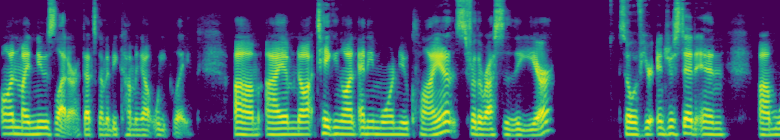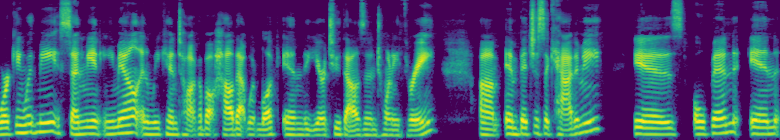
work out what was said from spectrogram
on my newsletter that's going to be coming out weekly. Um, I am not taking on any more new clients for the rest of the year. So if you're interested in um, working with me, send me an email and we can talk about how that would look in the year 2023. Um, Ambitious Academy is open in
